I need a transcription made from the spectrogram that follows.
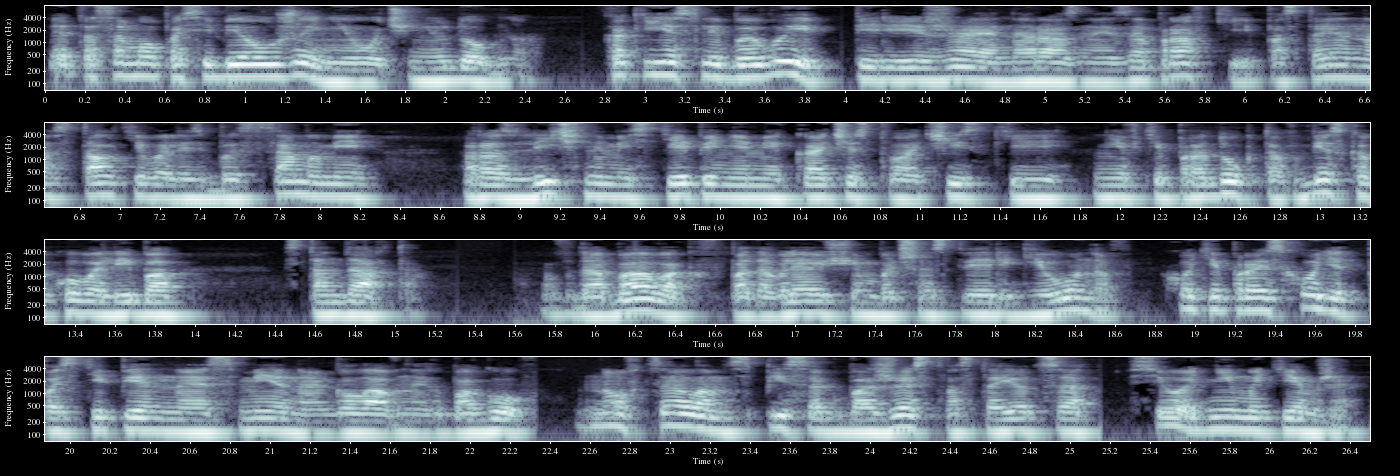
Это само по себе уже не очень удобно. Как если бы вы, переезжая на разные заправки, постоянно сталкивались бы с самыми различными степенями качества очистки нефтепродуктов без какого-либо стандарта. Вдобавок, в подавляющем большинстве регионов, хоть и происходит постепенная смена главных богов, но в целом список божеств остается все одним и тем же.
